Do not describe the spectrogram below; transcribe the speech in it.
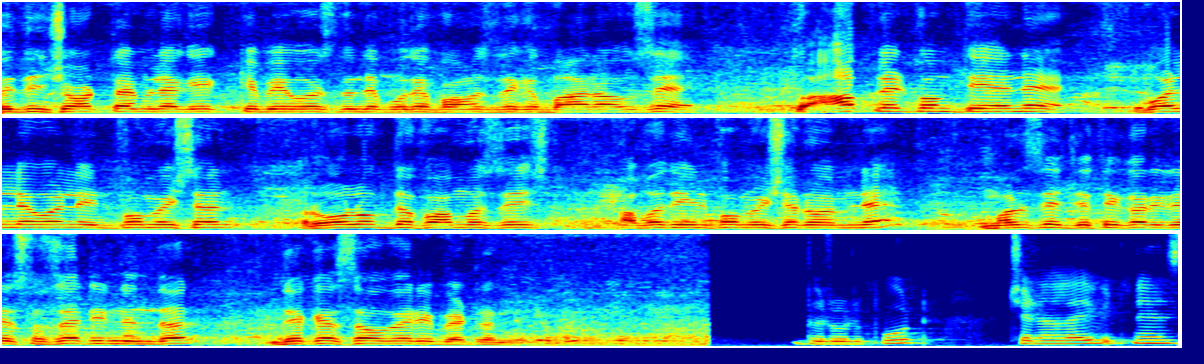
within short time લાગે એક કે બે વર્ષની અંદર પોતે ફાર્મસિસ્ટ તરીકે બહાર આવશે. તો આ પ્લેટફોર્મથી એને વર્લ્ડ લેવલની information role of the pharmacist આ બધી ઇન્ફોર્મેશનો એમને મળશે જેથી કરીને સોસાયટીની અંદર દે કે serve very betterly bureau report channel eyewitness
